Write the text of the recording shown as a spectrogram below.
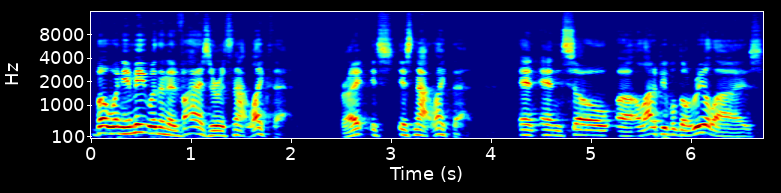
But when you meet with an advisor, it's not like that, right? It's it's not like that. And and so uh, a lot of people don't realize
